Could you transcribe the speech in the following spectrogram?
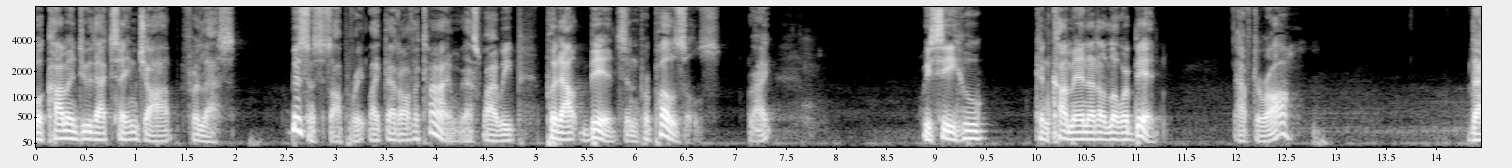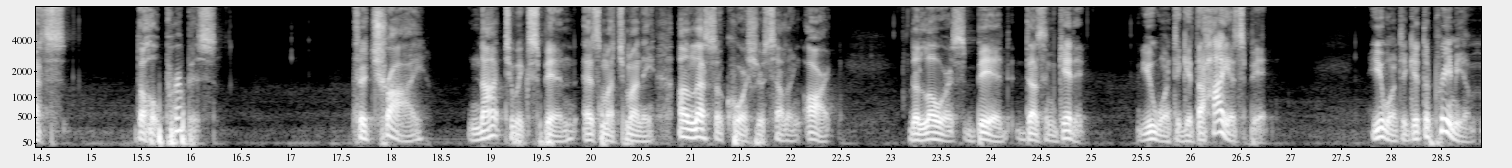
will come and do that same job for less. Businesses operate like that all the time. That's why we put out bids and proposals, right? We see who can come in at a lower bid. After all, that's the whole purpose to try not to expend as much money, unless, of course, you're selling art. The lowest bid doesn't get it. You want to get the highest bid. You want to get the premium.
